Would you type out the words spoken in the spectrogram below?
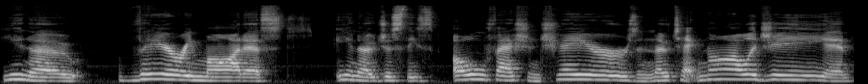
you know, very modest, you know, just these old fashioned chairs and no technology and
